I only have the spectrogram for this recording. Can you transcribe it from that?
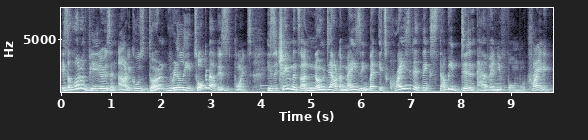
is a lot of videos and articles don't really talk about these points. His achievements are no doubt amazing, but it's crazy to think Stubby didn't have any formal training.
